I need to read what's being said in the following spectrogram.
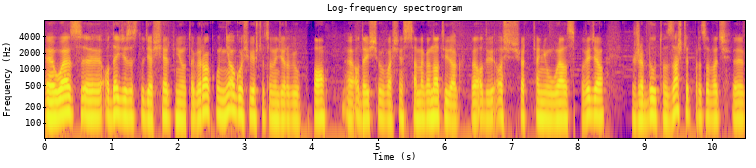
E, Wells e, odejdzie ze studia w sierpniu tego roku. Nie ogłosił jeszcze, co będzie robił po e, odejściu właśnie z samego Naughty Dog. W oświadczeniu Wells powiedział, że był to zaszczyt pracować w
